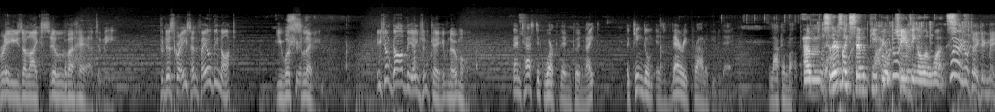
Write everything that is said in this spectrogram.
razor-like silver hair to me. To disgrace and fail thee not, he was slain. He shall guard the ancient cave no more. Fantastic work then, good knight. The kingdom is very proud of you today. Lock him up. Um, so there's like seven people chanting this? all at once. Where are you taking me?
